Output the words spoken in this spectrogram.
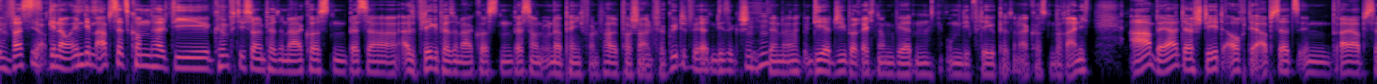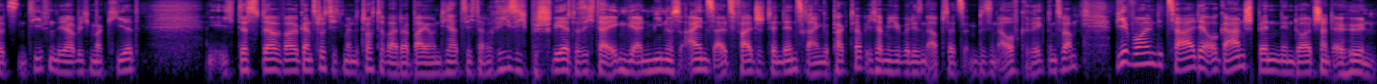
was Ja. genau in dem Absatz kommen halt die künftig sollen Personalkosten besser, also Pflegepersonalkosten besser und unabhängig von Fallpauschalen vergütet werden. Diese Geschichte, ne? DRG-Berechnungen werden um die Pflegepersonalkosten bereinigt. Aber da steht auch der Absatz in drei Absätzen tiefen, die habe ich markiert. Ich, das da war ganz lustig, meine Tochter war dabei und die hat sich dann riesig beschwert, dass ich da irgendwie ein Minus eins als falsche Tendenz reingepackt habe. Ich habe mich über diesen Absatz ein bisschen aufgeregt. Und zwar, wir wollen die Zahl der Organspenden in Deutschland erhöhen.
